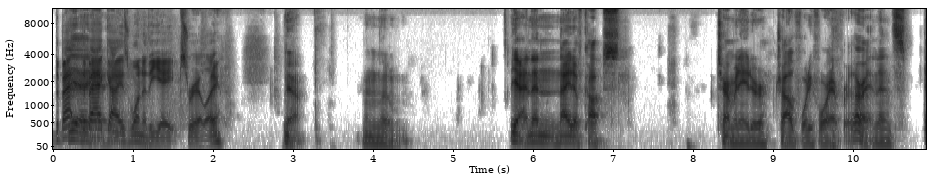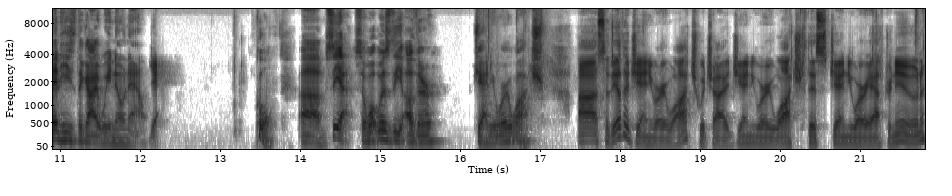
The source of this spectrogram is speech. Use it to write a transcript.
The bad Yeah, the bad yeah, guy he- is one of the apes, really. Yeah. And um, yeah, and then Knight of Cups, Terminator, Child 44, Everest. All right, and then it's then he's the guy we know now. Yeah. Cool. Um, so yeah, so what was the other January watch? Uh, so the other January watch, which I January watched this January afternoon,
